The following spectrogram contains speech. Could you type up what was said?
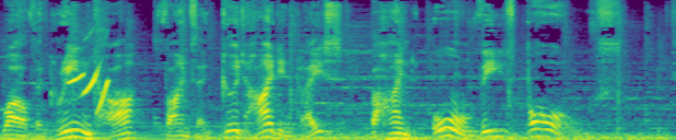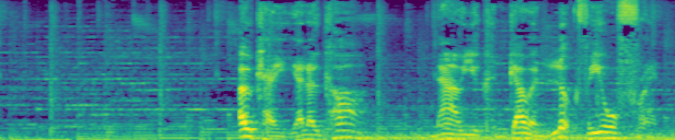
While the green car finds a good hiding place behind all these balls. Okay, yellow car. Now you can go and look for your friends.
